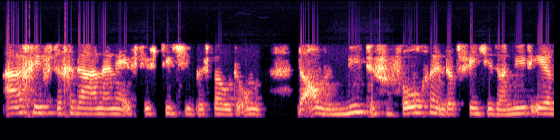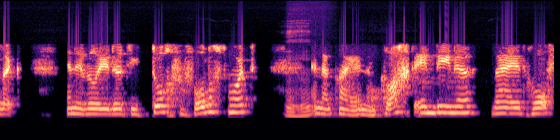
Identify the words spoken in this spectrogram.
aangifte gedaan en heeft justitie besloten om de ander niet te vervolgen. En dat vind je dan niet eerlijk. En dan wil je dat hij toch vervolgd wordt. Mhm. En dan kan je een klacht indienen bij het Hof.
